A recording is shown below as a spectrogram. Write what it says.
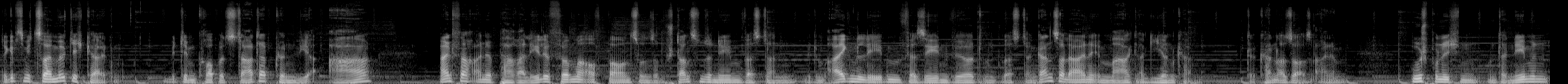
Da gibt es nämlich zwei Möglichkeiten. Mit dem Corporate Startup können wir A, einfach eine parallele Firma aufbauen zu unserem Bestandsunternehmen, was dann mit dem eigenen Leben versehen wird und was dann ganz alleine im Markt agieren kann. Da kann also aus einem ursprünglichen Unternehmen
